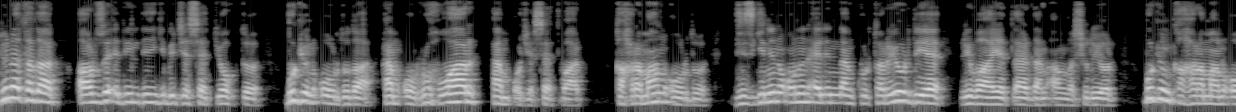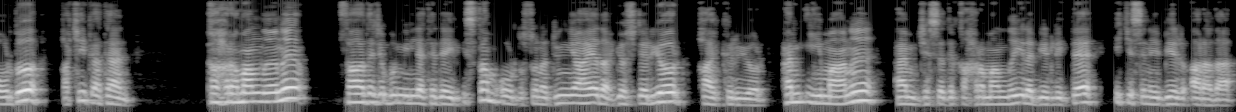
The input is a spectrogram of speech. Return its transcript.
Düne kadar arzu edildiği gibi ceset yoktu. Bugün orduda hem o ruh var hem o ceset var. Kahraman ordu dizginin onun elinden kurtarıyor diye rivayetlerden anlaşılıyor. Bugün kahraman ordu hakikaten kahramanlığını sadece bu millete değil İslam ordusuna dünyaya da gösteriyor, haykırıyor. Hem imanı hem cesedi kahramanlığıyla birlikte ikisini bir arada.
